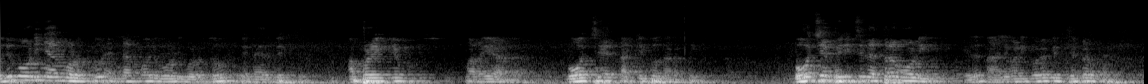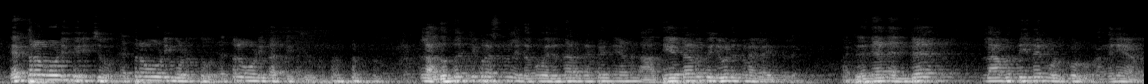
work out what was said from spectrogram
ഒരു കോടി ഞാൻ കൊടുത്തു. എന്റെ അമ്മ ഒരു കോടി കൊടുത്തു. പിന്നെ അത് തിരിച്ചു. അപ്പോഴേക്കും പറയാണ് ബോച്ചെ തട്ടിപ്പ് നടത്തി. ബോച്ചെ പിരിച്ചത് എത്ര കോടി? ഇത് നാല് മണിക്കൂറെ പിരിച്ചിട്ടുണ്ട് എത്ര കോടി പിരിച്ചു? എത്ര കോടി കൊടുത്തു? എത്ര കോടി തട്ടിച്ചു? അല്ല അതൊന്നും എനിക്ക് പ്രശ്നമില്ല. ഇതൊക്കെ വരുന്ന അറിഞ്ഞിട്ട് തന്നെയാണ്. ആദ്യമായിട്ടാണ് പിരിവെടുക്കണേ ലൈഫിൽ. മറ്റേ ഞാൻ എന്റെ ലാഭത്തിനെ കൊടുക്കുള്ളൂ. അങ്ങനെയാണ്.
